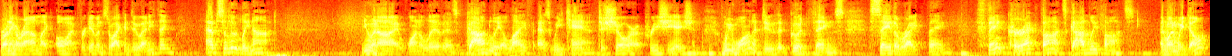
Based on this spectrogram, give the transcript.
Running around like, oh, I'm forgiven, so I can do anything? Absolutely not. You and I want to live as godly a life as we can to show our appreciation. We want to do the good things, say the right thing, think correct thoughts, godly thoughts. And when we don't,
